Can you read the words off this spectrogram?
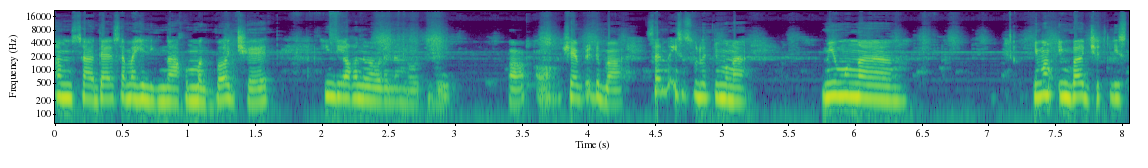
um, sa, dahil sa mahilig na akong mag-budget, hindi ako nawawala ng notebook. Oo. Siyempre, di ba? Saan mo isusulat yung mga, yung mga, yung mga in-budget list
